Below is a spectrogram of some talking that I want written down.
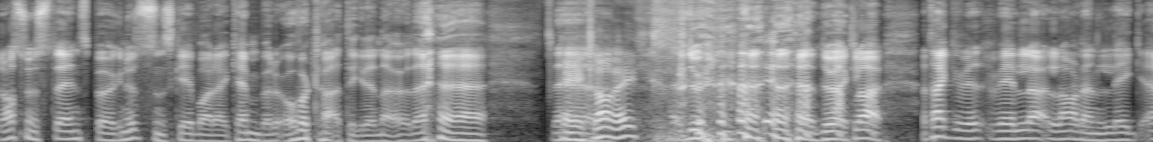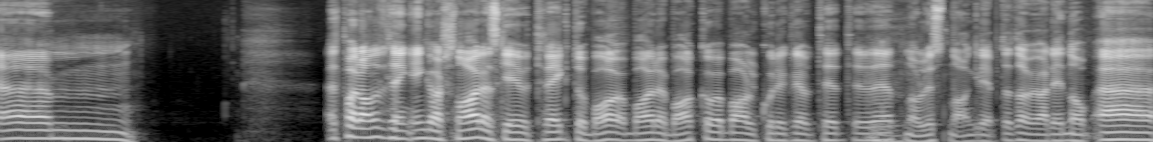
Rasmus Steinsbø Knutsen skriver bare 'Hvem bør overta etter Grindhaug?' Det, det, Jeg er klar, jeg. Du, du er klar. Jeg tenker vi, vi lar den ligge. Um, et par andre ting. Ingar Snare skriver 'tregt og ba, bare bakoverball'. Hvor er kreativiteten og lysten å angripe? Dette har vi vært innom. Uh,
